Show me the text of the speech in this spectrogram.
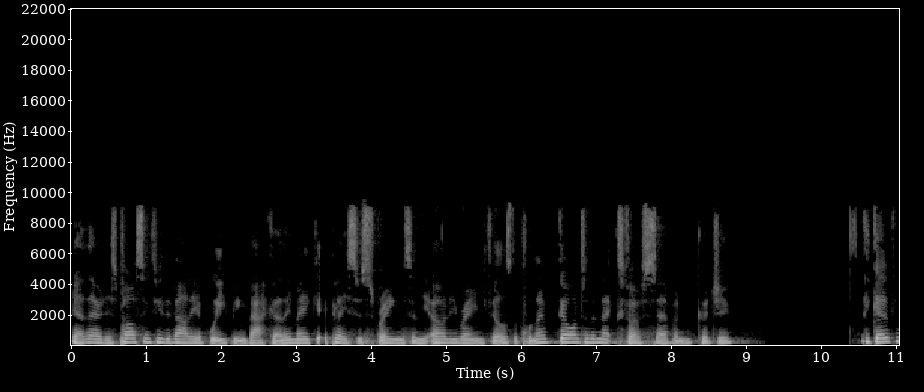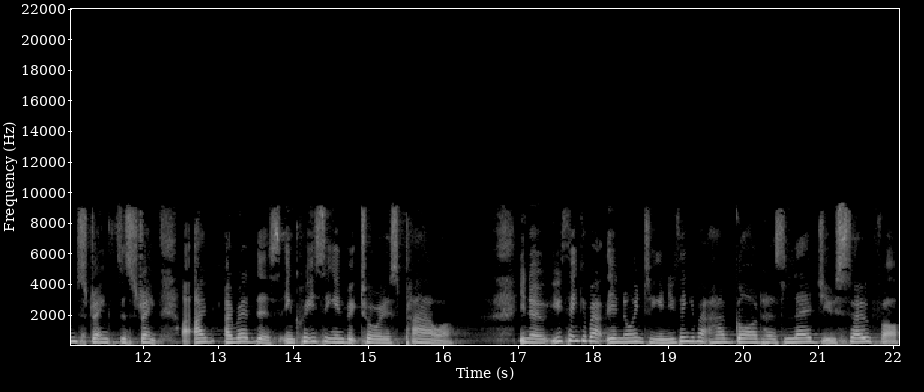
Yeah, there it is. Passing through the valley of weeping, Baca. They make it a place of springs, and the early rain fills the pool. Now go on to the next verse 7, could you? They go from strength to strength. I, I, I read this increasing in victorious power. You know, you think about the anointing and you think about how God has led you so far.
